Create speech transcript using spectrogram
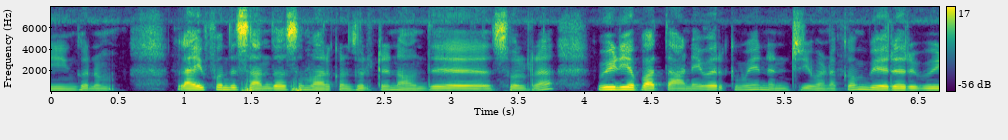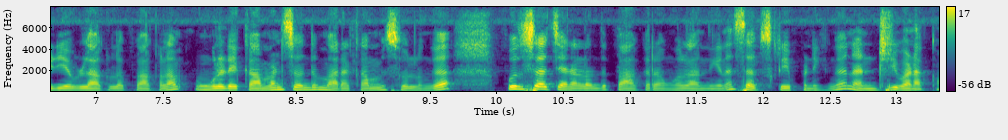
நீங்கணும். லைஃப் வந்து சந்தோஷமாக இருக்கணும்னு சொல்லிட்டு நான் வந்து சொல்கிறேன் வீடியோ பார்த்த அனைவருக்குமே நன்றி வணக்கம். வேறொரு வீடியோ விளாகில் பார்க்கலாம். உங்களுடைய கமெண்ட்ஸ் வந்து மறக்காமல் சொல்லுங்கள் புதுசாக சேனல் வந்து பார்க்குறவங்களா இருந்தீங்கன்னா சப்ஸ்கிரைப் பண்ணிக்கோங்க. நன்றி வணக்கம்.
